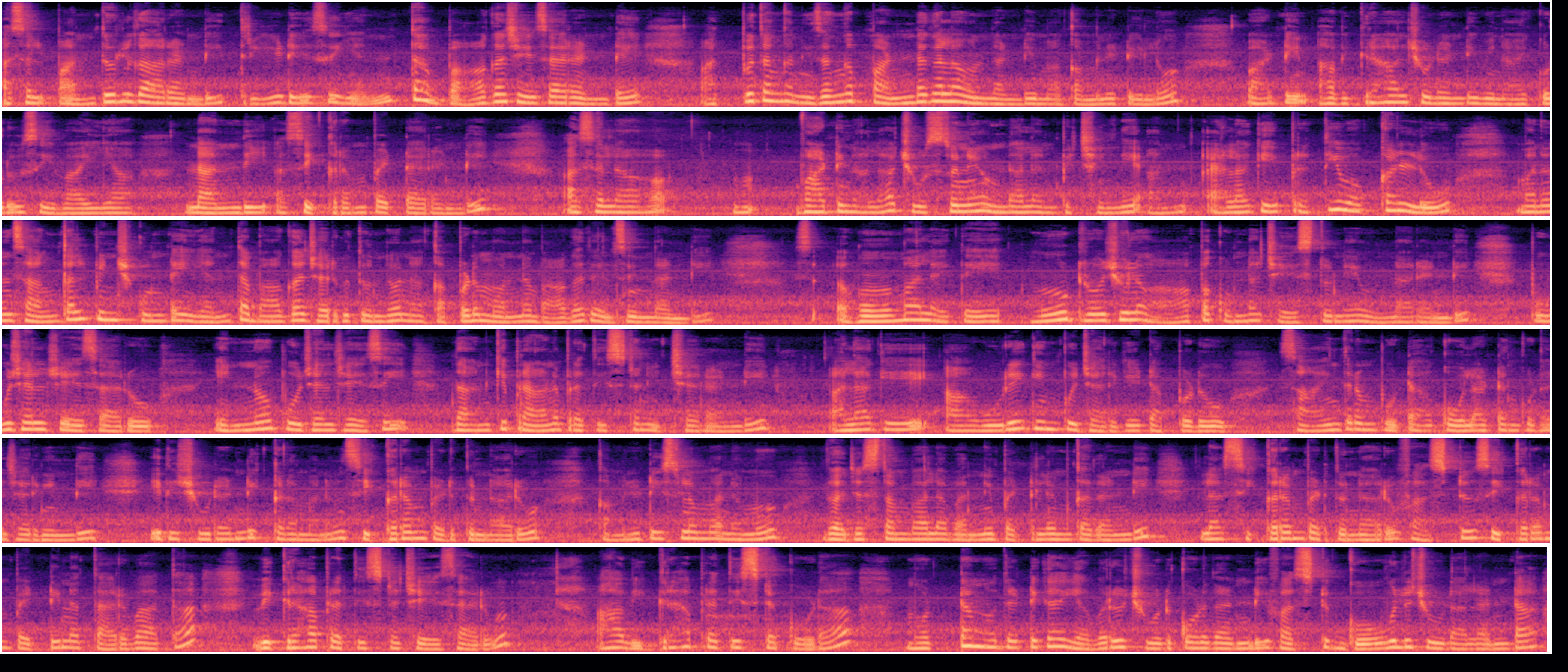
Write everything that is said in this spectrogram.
అసలు పంతులు గారండి త్రీ డేస్ ఎంత బాగా చేశారంటే అద్భుతంగా నిజంగా పండగలా ఉందండి మా కమ్యూనిటీలో. వాటి ఆ విగ్రహాలు చూడండి వినాయకుడు శివయ్య నంది ఆ శిఖరం పెట్టారండి. అసలు వాటిని అలా చూస్తూనే ఉండాలనిపించింది. అన్ అలాగే ప్రతి ఒక్కళ్ళు మనం సంకల్పించుకుంటే ఎంత బాగా జరుగుతుందో నాకు అప్పుడు మొన్న బాగా తెలిసిందండి. హోమాలైతే హోమాలు అయితే మూడు రోజులు ఆపకుండా చేస్తూనే ఉన్నారండి. పూజలు చేశారు. ఎన్నో పూజలు చేసి దానికి ప్రాణప్రతిష్ఠని ఇచ్చారండి అలాగే ఆ ఊరేగింపు జరిగేటప్పుడు సాయంత్రం పూట కోలాటం కూడా జరిగింది. ఇది చూడండి ఇక్కడ మనం శిఖరం పెడుతున్నారు. కమ్యూనిటీస్లో మనము ధ్వజస్తంభాలు అవన్నీ పెట్టలేం కదండి. ఇలా శిఖరం పెడుతున్నారు. ఫస్ట్ శిఖరం పెట్టిన తర్వాత విగ్రహ ప్రతిష్ఠ చేశారు. ఆ విగ్రహ ప్రతిష్ఠ కూడా మొట్టమొదటిగా ఎవరు చూడకూడదండి? ఫస్ట్ గోవులు చూడాలంట.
